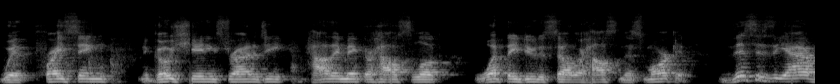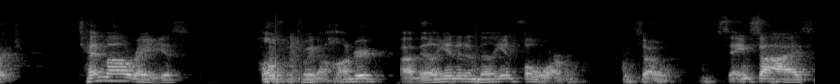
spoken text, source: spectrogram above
with pricing, negotiating strategy, how they make their house look, what they do to sell their house in this market. This is the average 10 mile radius, homes between 100, a million, and a million four. So same size,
